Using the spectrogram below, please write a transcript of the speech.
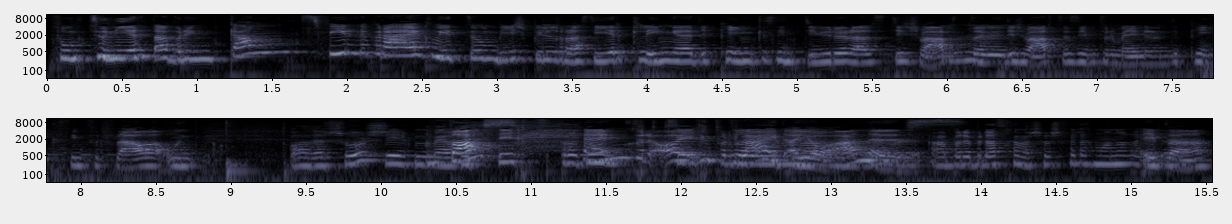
Funktioniert aber in ganz vielen Bereichen, wie zum Beispiel Rasierklingen. Die pinken sind teurer als die schwarzen, weil die schwarzen sind für Männer und die pinken sind für Frauen. Und Oder schon irgendwie Was Gesichtsprodukt, habt ihr euch überlegt? Ah ja, alles. Aber über das können wir schon vielleicht mal noch reden. Eben. Ja.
